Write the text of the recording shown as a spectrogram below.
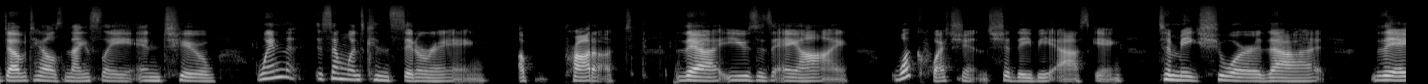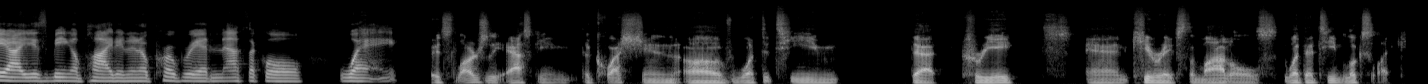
dovetails nicely into when someone's considering a product that uses AI, what questions should they be asking to make sure that the AI is being applied in an appropriate and ethical way? It's largely asking the question of what the team that creates and curates the models, what that team looks like,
